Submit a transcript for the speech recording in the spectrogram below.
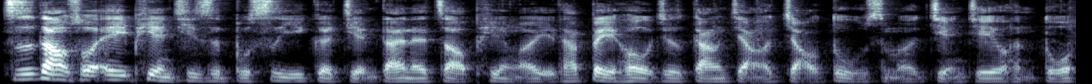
知道说 A 片其实不是一个简单的照片而已，它背后就是刚刚讲的角度什么剪接有很多，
